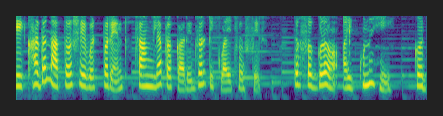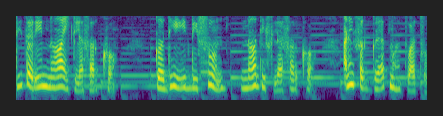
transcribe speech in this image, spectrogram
एखादं नातं शेवटपर्यंत चांगल्या प्रकारे जर टिकवायचं असेल तर सगळं ऐकूनही कधीतरी न ऐकल्यासारखं कधी दिसून न दिसल्यासारखं आणि सगळ्यात महत्त्वाचं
